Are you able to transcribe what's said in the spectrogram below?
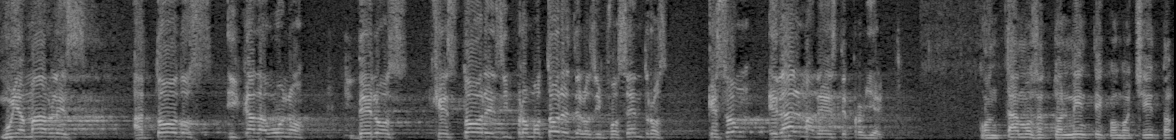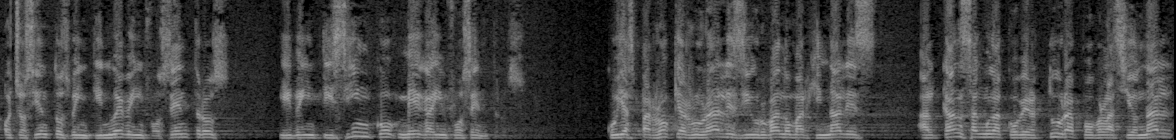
Muy amables a todos y cada uno de los gestores y promotores de los infocentros que son el alma de este proyecto. Contamos actualmente con 829 infocentros y 25 mega infocentros, cuyas parroquias rurales y urbano marginales alcanzan una cobertura poblacional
